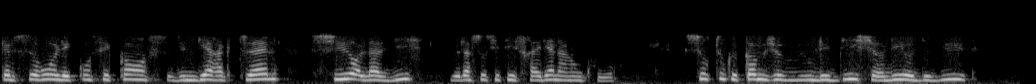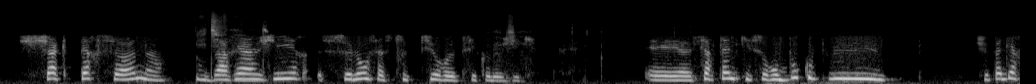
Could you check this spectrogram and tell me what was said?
quelles seront les conséquences d'une guerre actuelle sur la vie de la société israélienne à long cours. Surtout que, comme je vous l'ai dit, Shirley, au début, chaque personne va réagir selon sa structure psychologique. Et euh, certaines qui seront beaucoup plus, je ne vais pas dire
